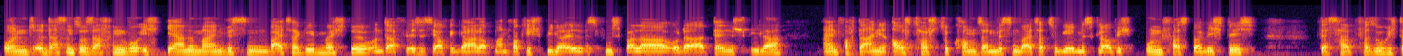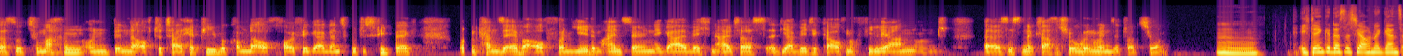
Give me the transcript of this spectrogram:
Und äh, das sind so Sachen, wo ich gerne mein Wissen weitergeben möchte. Und dafür ist es ja auch egal, ob man Hockeyspieler ist, Fußballer oder Tennisspieler. Einfach da in den Austausch zu kommen, sein Wissen weiterzugeben, ist, glaube ich, unfassbar wichtig deshalb versuche ich das so zu machen und bin da auch total happy, bekomme da auch häufiger ganz gutes Feedback und kann selber auch von jedem Einzelnen, egal welchen Alters, äh, Diabetiker auch noch viel lernen. Und äh, es ist eine klassische Win-Win-Situation. Mhm. Ich denke, das ist ja auch eine ganz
